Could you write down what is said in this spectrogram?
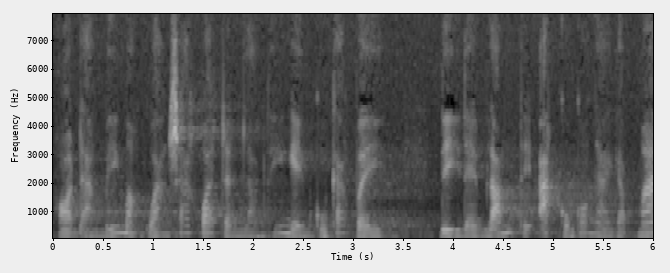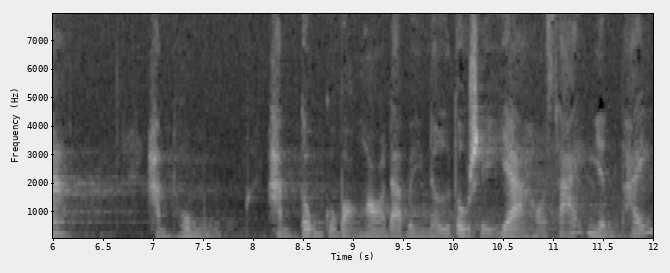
Họ đang bí mật quan sát quá trình làm thí nghiệm của các vị. Đi đêm lắm thì ắt cũng có ngày gặp ma Hành hung, Hành tung của bọn họ đã bị nữ tu sĩ già họ sái nhìn thấy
